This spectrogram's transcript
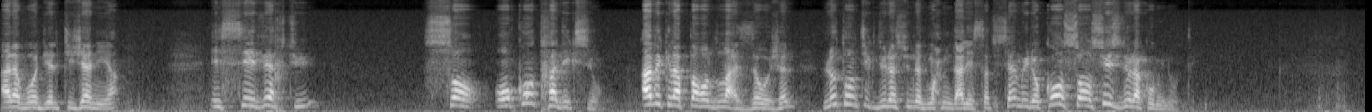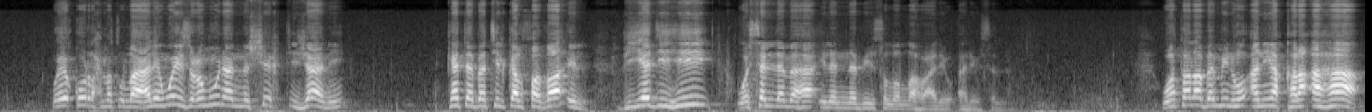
à la voie d'El Tijaniya. Et ces vertus sont en contradiction avec la parole d'Allah Azzawajal, l'authentique de la sunna de Mohammed et le consensus de la communauté. ويقول رحمة الله عليهم ويزعمون أن الشيخ تيجاني كتب تلك الفضائل بيده وسلمها إلى النبي صلى الله عليه وآله وسلم وطلب منه أن يقرأها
